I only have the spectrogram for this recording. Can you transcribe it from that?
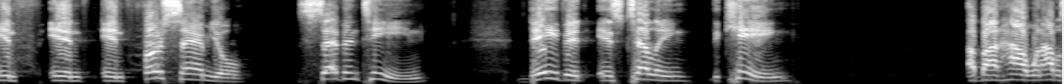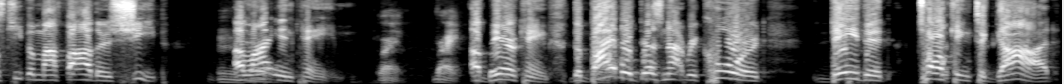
in in in First Samuel 17, David is telling the king about how when I was keeping my father's sheep, mm-hmm. a lion came. Right, right. A bear came. The Bible does not record David talking to God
